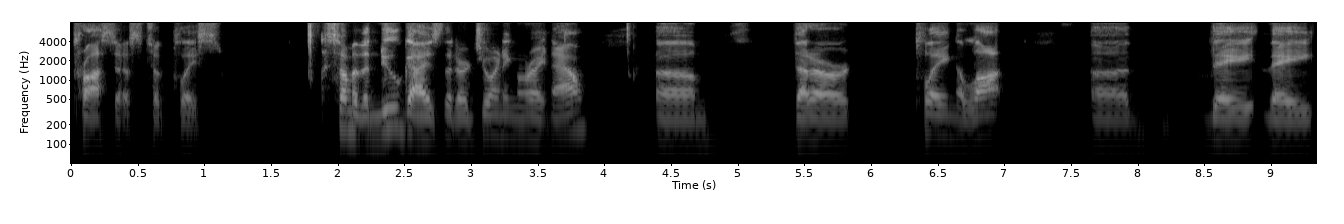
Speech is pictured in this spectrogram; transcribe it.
process took place. Some of the new guys that are joining right now, um, that are playing a lot. Uh, they they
